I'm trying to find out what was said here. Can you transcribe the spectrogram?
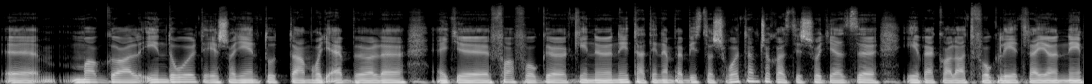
ö, maggal indult, és hogy én tudtam, hogy ebből ö, egy fa fog kinőni, tehát én ebben biztos voltam, csak azt is, hogy ez évek alatt fog létrejönni.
